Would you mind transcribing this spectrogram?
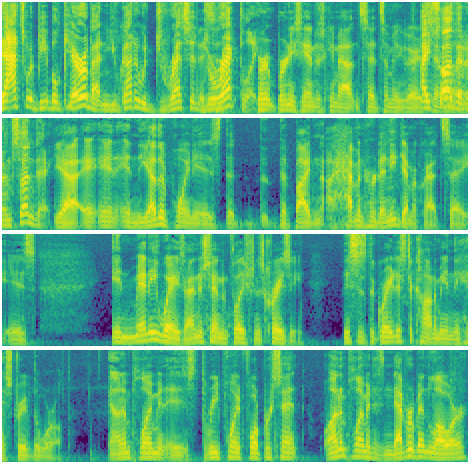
That's what people care about, and you've got to address it This directly. Ber- Bernie Sanders came out and said something very. I saw that on Sunday. Yeah, and and the other point is that that Biden, I haven't heard any Democrats say is, in many ways, I understand inflation is crazy. This is the greatest economy in the history of the world. Unemployment is 3.4 percent. Unemployment has never been lower,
